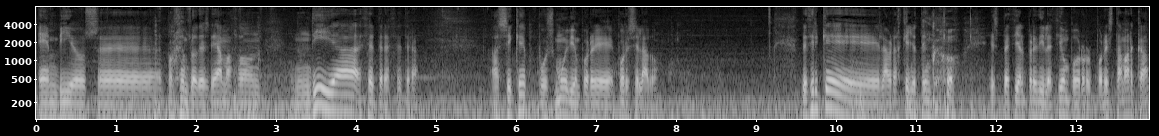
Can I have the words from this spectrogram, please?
envíos, eh, por ejemplo, desde Amazon en un día, etcétera, etcétera. Así que, pues muy bien por, por ese lado. Decir que la verdad es que yo tengo especial predilección por, esta marca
